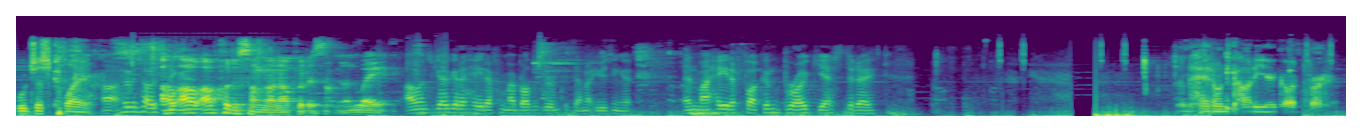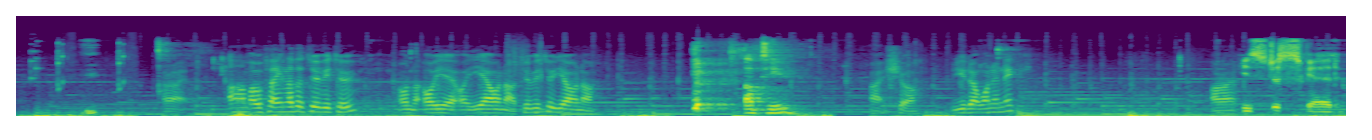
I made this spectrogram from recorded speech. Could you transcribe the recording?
We'll just play. Uh, who's hosting? I'll, I'll, I'll put a song on. I'll put a song on. Wait. I went to go get a heater from my brother's room because they're not using it, and my heater fucking broke yesterday. Don't hate on Cartier God, bro. All right. Um, are we playing another two v two? Oh no. Oh yeah. Oh yeah or no? Two v two. Yeah or no? Up to you. All right. Sure. You don't want to Nick? All right. He's just scared.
